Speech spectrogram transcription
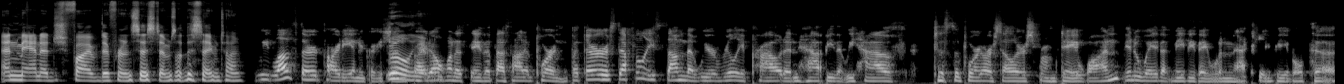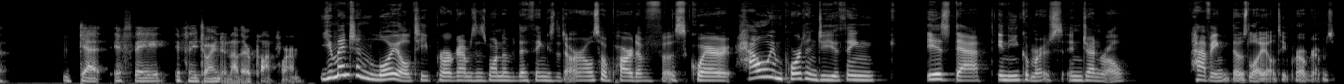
and manage five different systems at the same time. We love third party integration. Well, so yeah. I don't want to say that that's not important, but there's definitely some that we're really proud and happy that we have to support our sellers from day one in a way that maybe they wouldn't actually be able to get if they if they joined another platform. You mentioned loyalty programs as one of the things that are also part of uh, Square. How important do you think is that in e-commerce in general? Having those loyalty programs?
